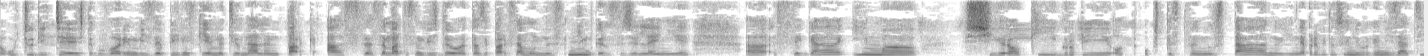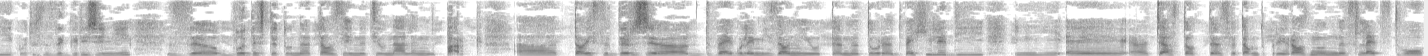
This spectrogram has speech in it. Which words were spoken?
очуди, че ще говорим и за Пиринския национален парк. Аз самата съм виждала този парк само на снимка, за съжаление. Сега има широки групи от обществеността, но и неправителствени организации, които са загрижени за бъдещето на този национален парк. А, той съдържа две големи зони от Натура 2000 и е а, част от световното природно наследство.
